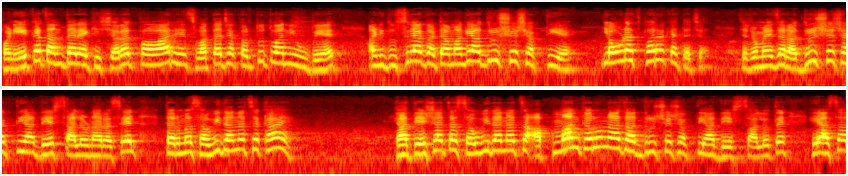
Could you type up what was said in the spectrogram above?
पण एकच अंतर आहे की शरद पवार हे स्वतःच्या कर्तृत्वाने उभे आहेत आणि दुसऱ्या गटामागे अदृश्य शक्ती आहे. एवढाच फरक आहे त्याच्यात. त्याच्यामुळे जर अदृश्य शक्ती हा देश चालवणार असेल तर मग संविधानाचं काय? ह्या देशाचा संविधानाचा अपमान करून आज अदृश्य शक्ती हा देश चालवते हे असा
